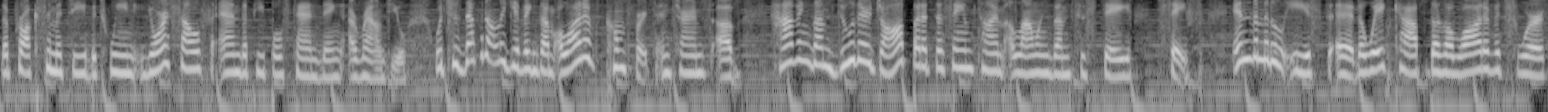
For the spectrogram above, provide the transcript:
the proximity between yourself and the people standing around you, which is definitely giving them a lot of comfort in terms of having them do their job, but at the same time allowing them to stay safe. In the Middle East, uh, the Wake Cap does a lot of its work,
